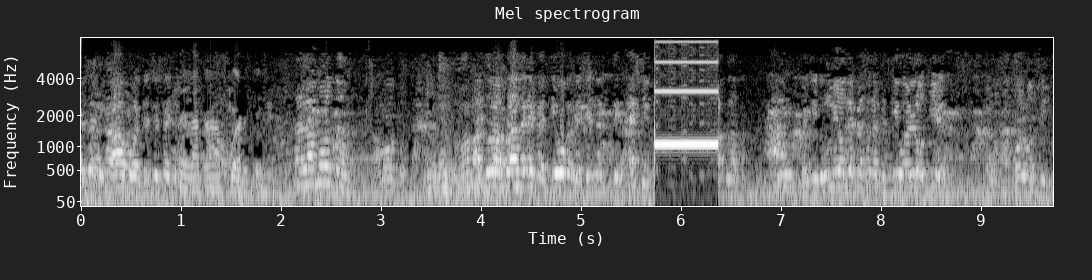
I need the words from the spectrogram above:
Esa es la caja fuerte, sí señor. Esa es la caja fuerte. ¿Está la moto? La moto. Más una plata en efectivo que me tiene el Es igual la plata. Me quitó un millón de pesos en efectivo, él lo tiene. Me lo sacó el bolsillo.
